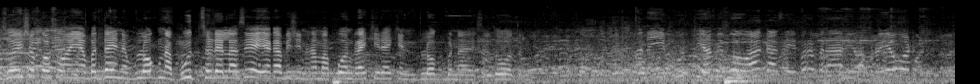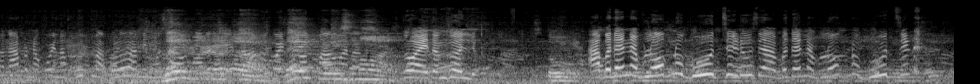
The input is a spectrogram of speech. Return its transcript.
તમે જોઈ શકો છો અહીંયા બધાને બ્લોગના ભૂત ચડેલા છે. એકાબીજીને હામાં ફોન રાખી રાખીને બ્લોગ બનાવે છે. જુઓ તમે. અને એ ભૂતથી અમે બહુ આગા છે બરાબર? આ રહ્યો આપણો એવોર્ડ. અને આપણને કોઈના ભૂતમાં ભળવાની મજા. જો આ તમે જોઈ લો. આ બધાને બ્લોગનું ભૂત ચડ્યું છે. આ બધાને બ્લોગનું ભૂત ચડ્યું.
